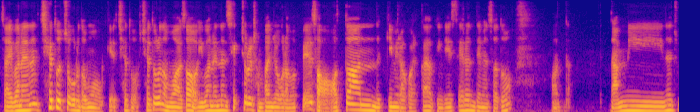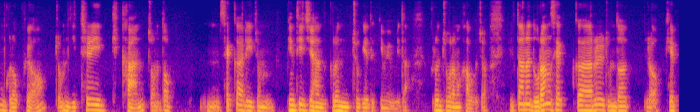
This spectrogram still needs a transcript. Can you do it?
자 이번에는 채도 쪽으로 넘어올게요 채도 채도로 넘어와서 이번에는 색조를 전반적으로 한번 빼서 어떠한 느낌이라고 할까요? 굉장히 세련되면서도 어, 남미는 좀 그렇고요 좀 니트리틱한 좀더 음, 색깔이 좀 빈티지한 그런 쪽의 느낌입니다. 그런 쪽으로 한번 가보죠. 일단은 노랑 색깔을 좀 더 이렇게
